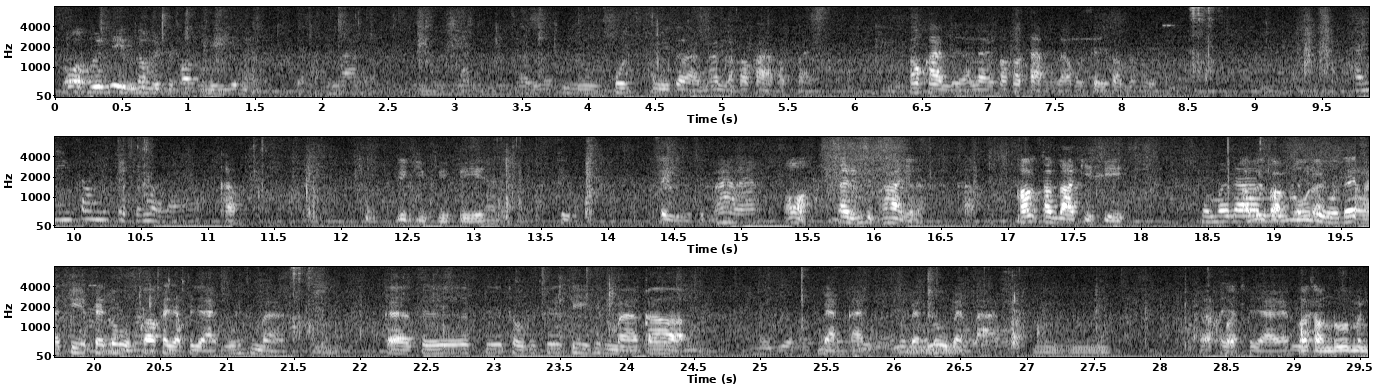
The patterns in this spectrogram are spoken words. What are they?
เพราะว่าพื้นที่มันต้องเป็นเฉพาะตรงนี้ใช่ไหมดู พูดคุยตลาดนั้นแล้วก็พาเขาไป เขาขาดเหลืออะไรเขาก็สั่งแล้วก็ซื้อเข้ามาให้อันนี้ต้องติดไปหมดแล้วครับนี่กี่ปีปีฮะสี่สิบห้าแล้วอ๋อได้ถึงสิบห้าอยู่เหรอครับเขาทำดากี่ปีธรรมดาเอาด้วยความรู้นะอยู่ได้อาชีพให้ลูกก็ขยับขยายขึ้นมาก็ซื้อซื้อทงซื้อที่ขึ้นมาก็แบ่งกันแบ่งลูกแบ่งหลานอืมอืมก็ขยับขยายกันเพมาราะทางนู้นมัน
